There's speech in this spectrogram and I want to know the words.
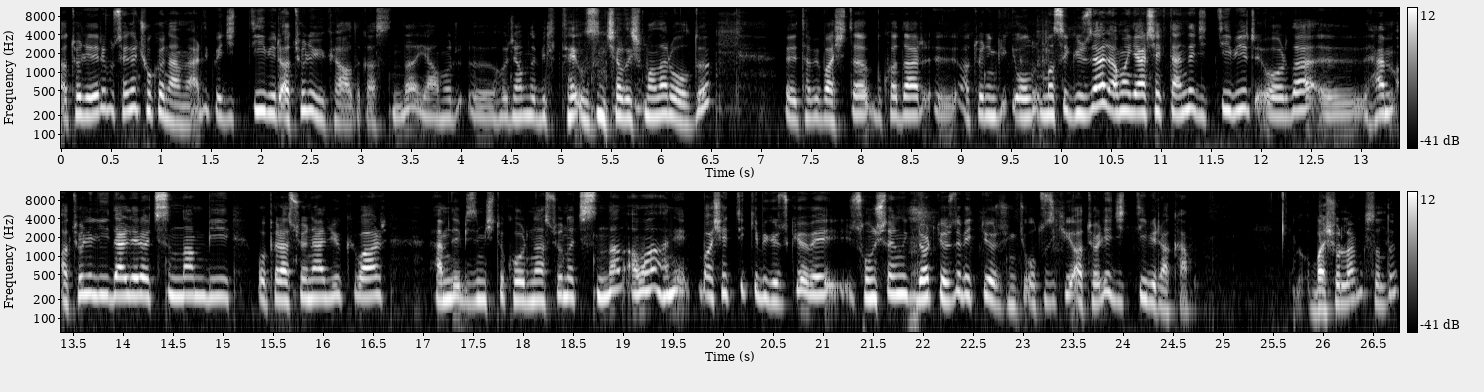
atölyelere bu sene çok önem verdik ve ciddi bir atölye yükü aldık aslında. Yağmur e, hocamla birlikte uzun çalışmalar oldu. E, tabii başta bu kadar e, atölyenin olması güzel ama gerçekten de ciddi bir orada e, hem atölye liderleri açısından bir operasyonel yük var hem de bizim işte koordinasyon açısından ama hani baş ettik gibi gözüküyor ve sonuçlarını dört gözle bekliyoruz. Çünkü 32 atölye ciddi bir rakam. Başvurular nasıldı?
